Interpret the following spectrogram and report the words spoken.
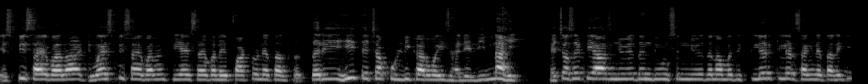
एसपी साहेबाला डीवायएसपी साहेबाला पी आय साहेबाला हे पाठवण्यात आलं तरीही त्याच्या पुढली कारवाई झालेली नाही. ह्याच्यासाठी आज निवेदन देऊन सनी निवेदनामध्ये क्लिअर क्लिअर सांगण्यात आले की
